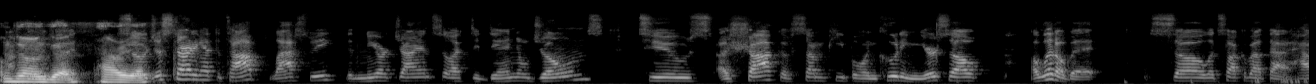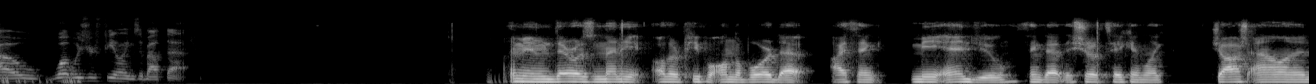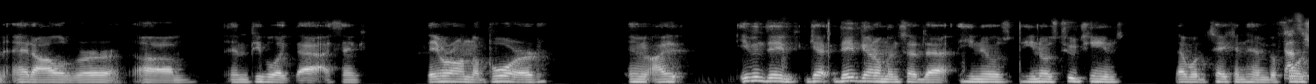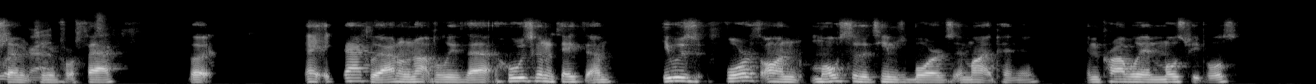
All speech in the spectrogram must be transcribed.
I'm, I'm doing doing good. good. How are So, you? So, just starting at the top, last week, the New York Giants selected Daniel Jones to a shock of some people, including yourself, a little bit. So, let's talk about that. How, what was your feelings about that? I mean, there was many other people on the board that I think me and you think that they should have taken like Josh Allen, Ed Oliver, um, and people like that. I think they were on the board, and I even Dave get Dave Gettleman said that he knows he knows two teams that would have taken him before That's a little seventeen crap. for a fact, but eh, exactly, I do not believe that. Who's going to take them? He was fourth on most of the team's boards, in my opinion, and probably in most people's.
